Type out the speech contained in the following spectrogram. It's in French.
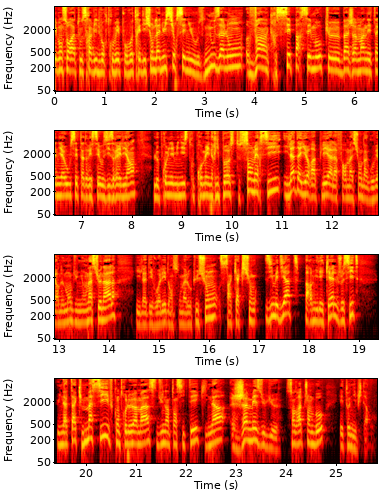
Bonsoir à tous, ravi de vous retrouver pour votre édition de la nuit sur CNews. Nous allons vaincre. C'est par ces mots que Benjamin Netanyahou s'est adressé aux Israéliens. Le Premier ministre promet une riposte sans merci. Il a d'ailleurs appelé à la formation d'un gouvernement d'union nationale. Il a dévoilé dans son allocution cinq actions immédiates, parmi lesquelles, je cite, une attaque massive contre le Hamas d'une intensité qui n'a jamais eu lieu. Sandra Chambo et Tony Pitaro.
